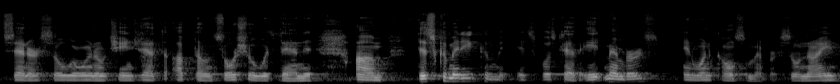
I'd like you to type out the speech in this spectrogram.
Center, so we're gonna change that to Uptown Social within. Um, this committee, commi- it's supposed to have eight members and one council member, so nine,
